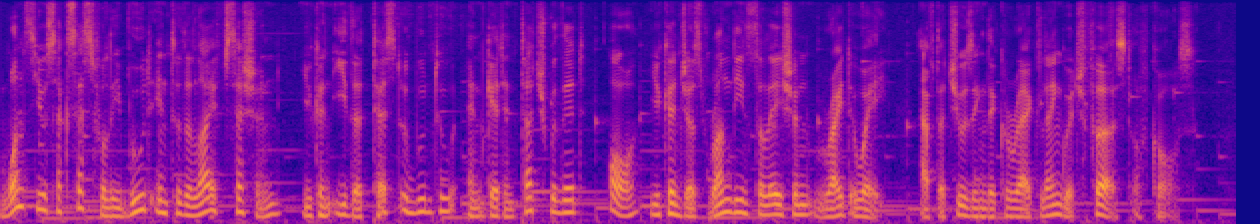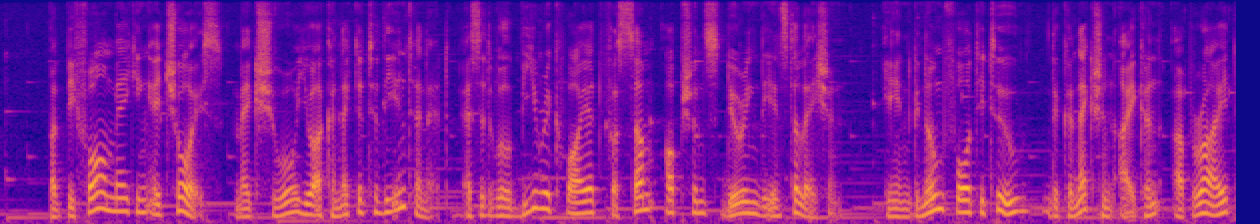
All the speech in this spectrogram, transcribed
Once you successfully boot into the live session, you can either test Ubuntu and get in touch with it, or you can just run the installation right away, after choosing the correct language first, of course. But before making a choice, make sure you are connected to the internet, as it will be required for some options during the installation. In GNOME 42, the connection icon up right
